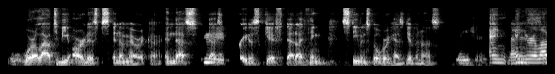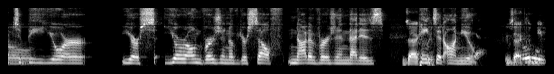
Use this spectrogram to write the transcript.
we're allowed to be artists in America and that's mm. that's the greatest gift that I think Steven Spielberg has given us. Major. And that and you're allowed so... to be your your your own version of yourself, not a version that is exactly. painted on you. Yeah. Exactly. Ooh.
